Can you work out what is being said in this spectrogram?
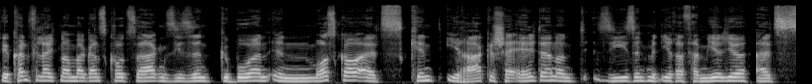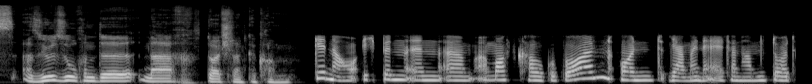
wir können vielleicht noch mal ganz kurz sagen, Sie sind geboren in Moskau als Kind irakischer Eltern und Sie sind mit Ihrer Familie als Asylsuchende nach Deutschland gekommen. Genau, ich bin in ähm, Moskau geboren und ja, meine Eltern haben dort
